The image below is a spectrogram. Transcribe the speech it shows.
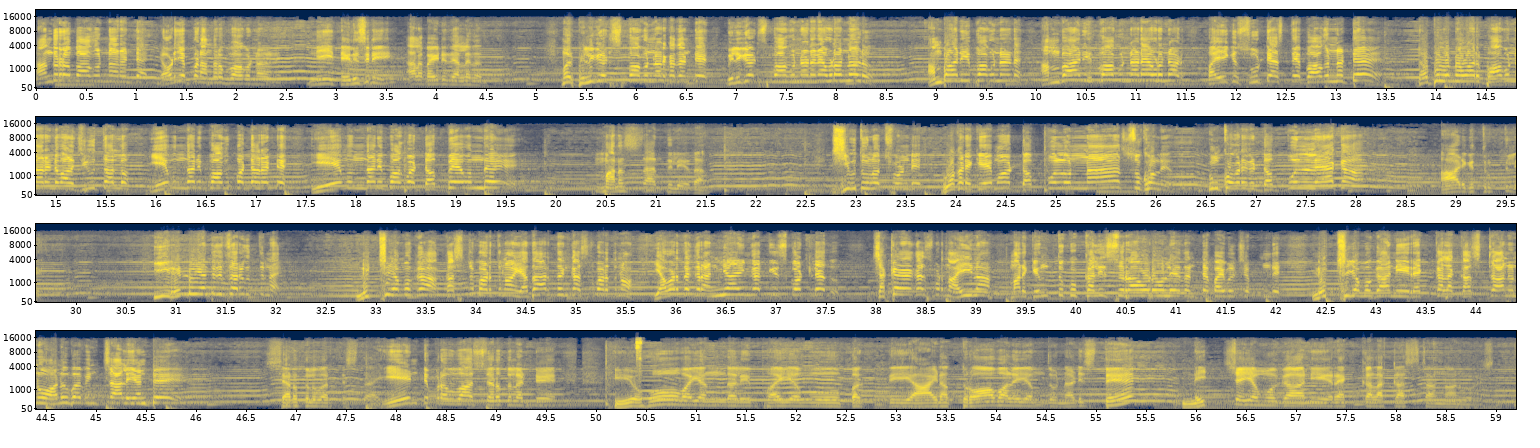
అందరూ బాగున్నారంటే ఎవడు చెప్పాడు అందరూ బాగున్నారని? నీ తెలిసిని అలా బయట వెళ్ళదండి మరి బిలిగేట్స్ బాగున్నాడు కదంటే బిలిగేట్స్ బాగున్నాడని ఎవడన్నాడు అంబానీ బాగున్నాడు అంబానీ బాగున్నాడు ఎవడున్నాడు పైకి సూటేస్తే బాగున్నట్టే. డబ్బులు ఉన్నవారు బాగున్నారండి వాళ్ళ జీవితాల్లో ఏముందని బాగుపడ్డారంటే ఏముందని బాగుపడి డబ్బే ఉంది. మనశ్శాంతి లేదా? జీవితంలో చూడండి ఒకడికేమో డబ్బులున్నా సుఖం లేదు. ఇంకొకడికి డబ్బులు లేక ఆడికి తృప్తి లేదు. ఈ రెండు ఎందుకు జరుగుతున్నాయి? నిశ్చయముగా కష్టపడుతున్నాం యథార్థం కష్టపడుతున్నాం. ఎవరి దగ్గర అన్యాయంగా తీసుకోవట్లేదు? చక్కగా కష్టపడుతున్నాం. అయినా మనకెందుకు కలిసి రావడం లేదంటే బైబిల్ చెప్తుంది నిశ్చయముగా నీ రెక్కల కష్టాన్ని నువ్వు అనుభవించాలి అంటే షరతులు వర్తిస్తాయి. ఏంటి ప్రభు ఆ షరతులు అంటే యహోవయందలి భయము భక్తి. ఆయన త్రోవలయందు నడిస్తే నిశ్చయముగా నీ రెక్కల కష్టాన్ని అనుభవిస్తుంది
